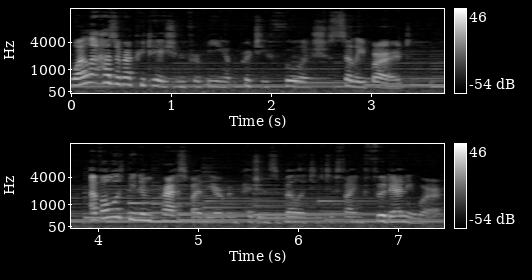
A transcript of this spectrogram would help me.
While it has a reputation for being a pretty foolish, silly bird, I've always been impressed by the urban pigeon's ability to find food anywhere.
